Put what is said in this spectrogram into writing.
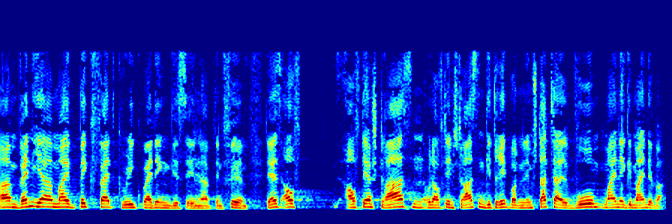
ähm, wenn ihr My Big Fat Greek Wedding gesehen habt, den Film, der ist auf, auf der Straßen oder auf den Straßen gedreht worden, in dem Stadtteil, wo meine Gemeinde war.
